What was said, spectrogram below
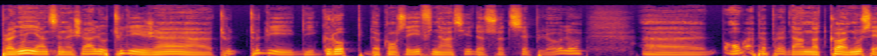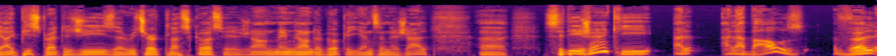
prenez Yann Sénéchal ou tous les gens, euh, tous les, groupes de conseillers financiers de ce type-là, là, euh, à peu près, dans notre cas, nous, c'est IP Strategies, euh, Richard Kluska, c'est le même genre de gars que Yann Sénéchal. Euh, c'est des gens qui, à, la base, veulent,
